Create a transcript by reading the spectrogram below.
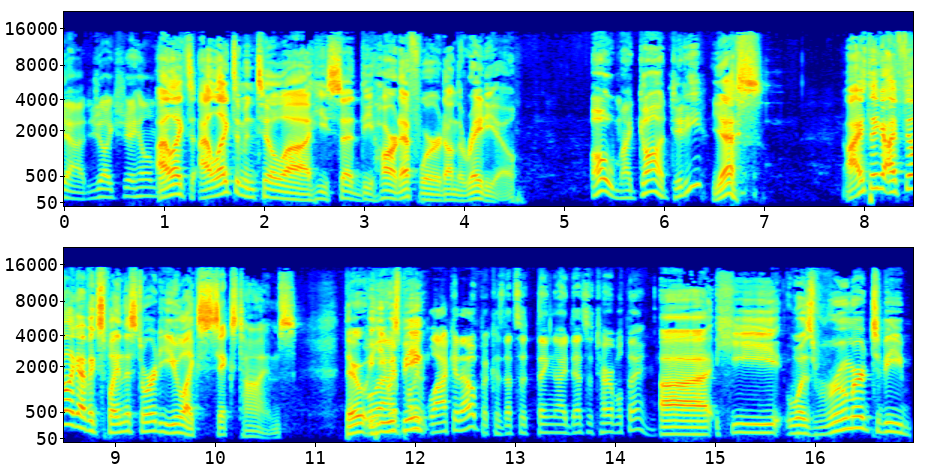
Yeah, did you like Shea Hillenbrand? I liked I liked him until uh, he said the hard F word on the radio. oh my god, did he? Yes, I think I feel like I've explained this story to you like six times. There, Well, he was being black it out because that's a thing. I that's a terrible thing. Uh, he was rumored to be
